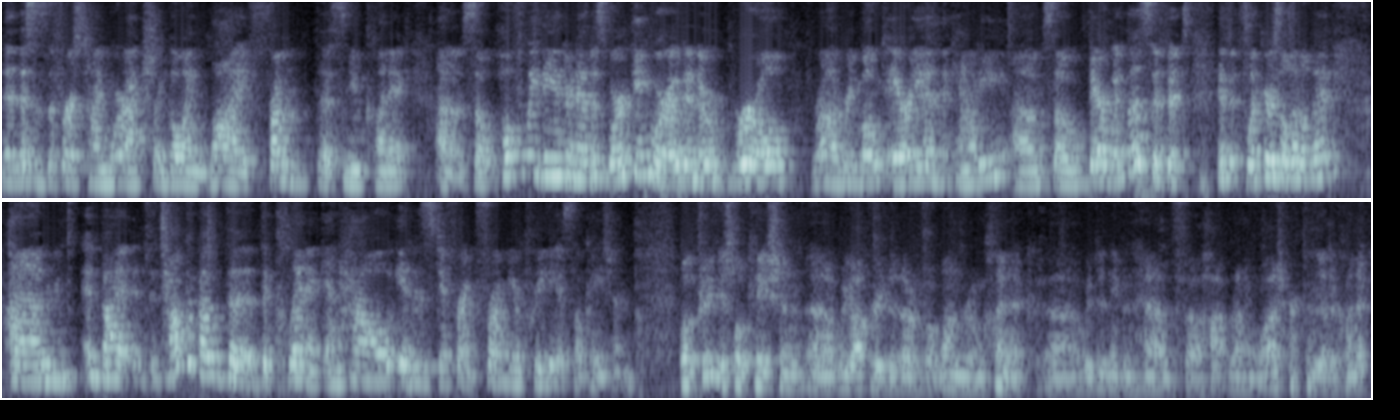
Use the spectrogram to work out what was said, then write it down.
and this is the first time we're actually going live from this new clinic. Uh, so hopefully the internet is working. We're out in a rural, uh, remote area in the county. Um, so bear with us if it, if it flickers a little bit. Um, but talk about the, the clinic and how it is different from your previous location. Well, the previous location, uh, we operated out of a one-room clinic. Uh, we didn't even have uh, hot running water in the other clinic.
